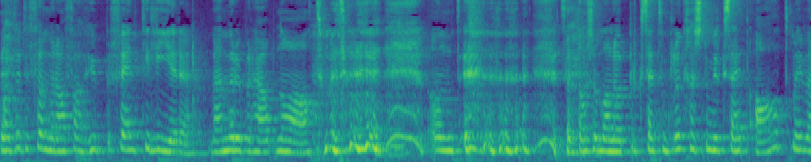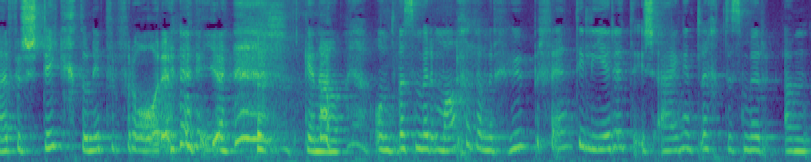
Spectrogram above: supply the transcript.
oder dann fangen wir an hyperventilieren, wenn wir überhaupt noch atmen. und es hat auch schon mal jemand gesagt, zum Glück hast du mir gesagt, atmen wäre verstickt und nicht verfroren. ja. Genau. Und was wir machen, wenn wir hyperventilieren, ist eigentlich, dass wir ähm,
